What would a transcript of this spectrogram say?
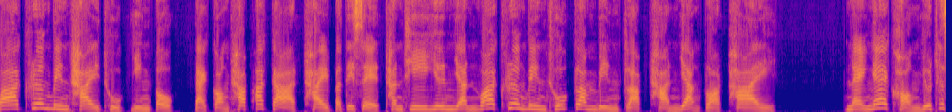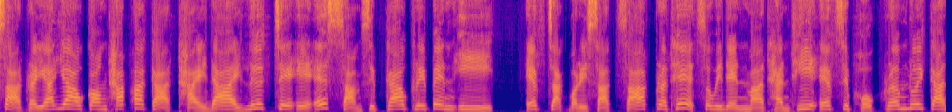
ว่าเครื่องบินไทยถูกยิงตก แต่กองทัพอากาศไทยปฏิเสธทันทียืนยันว่าเครื่องบินทุกลำบินกลับฐานอย่างปลอดภัย ในแง่ของยุทธศาสตร์ระยะยาวกองทัพอากาศไทยได้เลือก JAS 39 Gripen E F จากบริษัทซากประเทศสวีเดนมาแทนที่ F16 เริ่มด้วยการ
